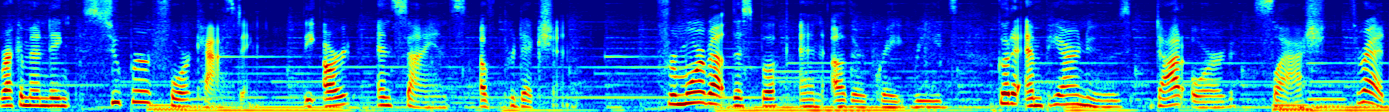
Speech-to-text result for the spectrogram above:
recommending Super Forecasting The Art and Science of Prediction. For more about this book and other great reads, go to mprnews.org slash thread.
